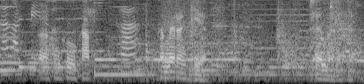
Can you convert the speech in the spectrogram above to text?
น่ารักดีเออคุณครูครับ คะถ้าไม่รังเกียจเชิญมานะฮะยิ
